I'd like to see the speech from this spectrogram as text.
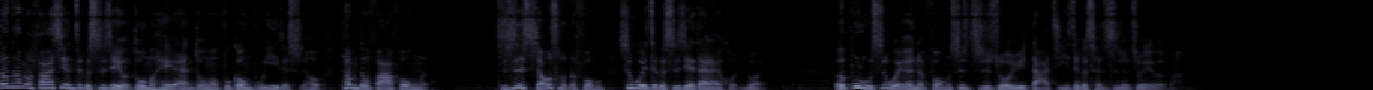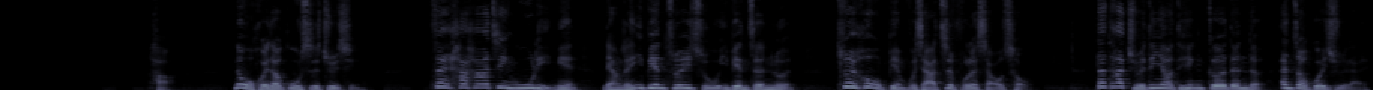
当他们发现这个世界有多么黑暗、多么不公不义的时候，他们都发疯了。只是小丑的疯是为这个世界带来混乱。而布鲁斯·韦恩的疯是执着于打击这个城市的罪恶吧？好，那我回到故事剧情，在哈哈镜屋里面，两人一边追逐一边争论，最后蝙蝠侠制服了小丑，但他决定要听戈登的，按照规矩来，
